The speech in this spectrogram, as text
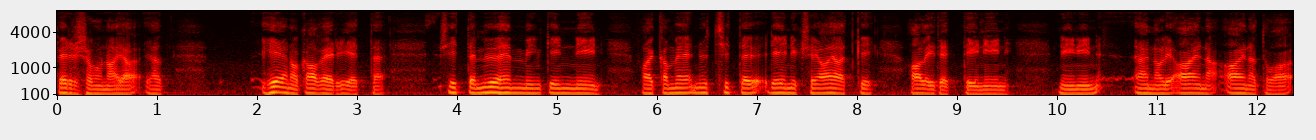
persona ja, ja hieno kaveri, että sitten myöhemminkin, niin vaikka me nyt sitten Deeniksen ajatkin alitettiin, niin, niin, niin hän oli aina, aina tuo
